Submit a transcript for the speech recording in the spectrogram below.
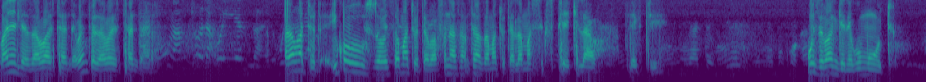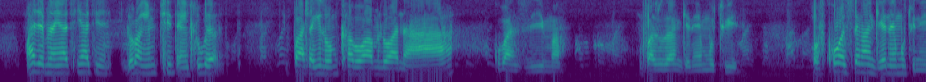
banendlela zabo abazithandayo banento zabo abazithandayo. Alamadoda yikho sizobesa amadoda bafuna sometimes amadoda lama-six pack lawa black d ukuze bangene kumuntu manje mina ngiyathi ngiyathi loba ngimthinta ngihlubula impahla ngilo mkhaba wami lwana ha kuba nzima. Umfazi uzangena emuthwini of course sengangena emuthwini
